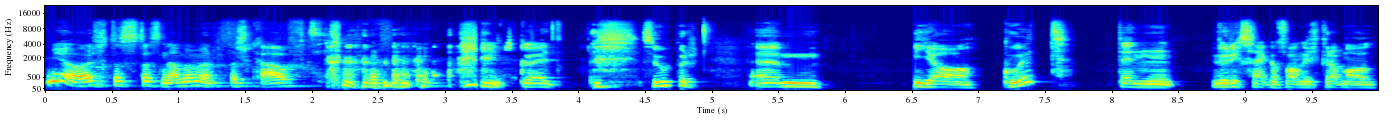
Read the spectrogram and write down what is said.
Ja, ich, das, das nehmen wir. Das ist gekauft. ist gut. Super. Ähm, ja, gut. Dann würde ich sagen, fange ich gerade mal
